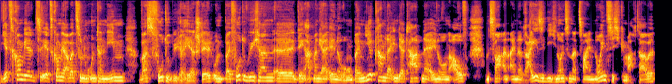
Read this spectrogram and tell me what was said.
jetzt kommen wir jetzt kommen wir aber zu einem Unternehmen, was Fotobücher herstellt. Und bei Fotobüchern äh, denk, hat man ja Erinnerungen. Und bei mir kam da in der Tat eine Erinnerung auf, und zwar an eine Reise, die ich 1992 gemacht habe,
